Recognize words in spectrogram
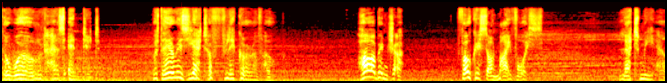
The world has ended. But there is yet a flicker of hope. Harbinger, focus on my voice. Let me help.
